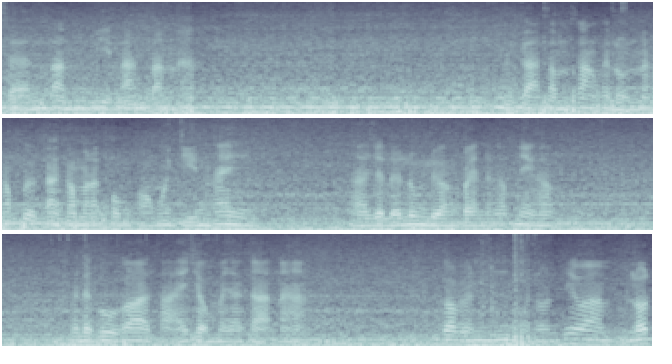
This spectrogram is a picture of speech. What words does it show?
แสนตันกี่ล้านตันนะในการทำสร้างถนนนะครับ เพื่อการคมนาคมของเมืองจีนให้เจริญรุ่งเรืองไปนะครับนี่ครับเมื่อสักครู่ก็ถ่ายให้ชมบรรยากาศนะฮะก็เป็นถนนที่ว่ารถ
